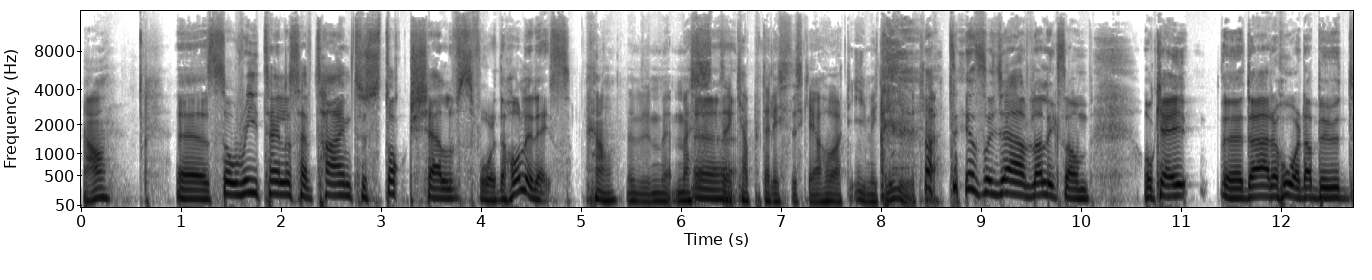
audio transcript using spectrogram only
Ja, Eh, so retailers have time to stock shelves for the holidays. ja det mest Eh. kapitalistiska jag har hört i mitt liv. Det är så jävla liksom, okej, eh, det här är hårda bud,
